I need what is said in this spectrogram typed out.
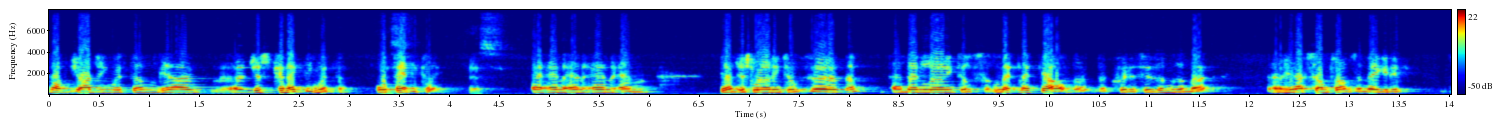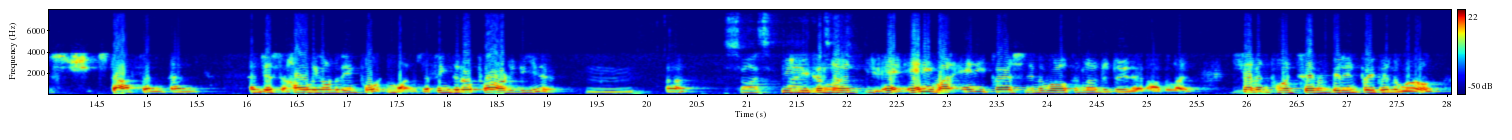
not judging with them, you know, uh, just connecting with them authentically yes. and and and and you know just learning to observe them and then learning to let let go of the, the criticisms and the uh, you know sometimes the negative sh- stuff and and and just holding on to the important ones, the things that are a priority to you. Mm. You, you can learn. You, anyone, any person in the world can learn to do that. I believe. Seven point seven billion people in the world,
